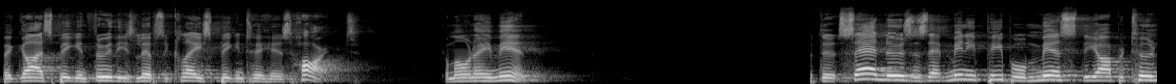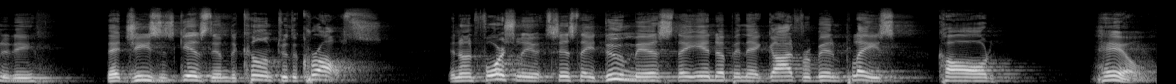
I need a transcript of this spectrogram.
but God speaking through these lips of clay, speaking to his heart. Come on, amen. But the sad news is that many people miss the opportunity that Jesus gives them to come to the cross. And unfortunately, since they do miss, they end up in that God forbidden place called hell.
